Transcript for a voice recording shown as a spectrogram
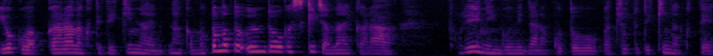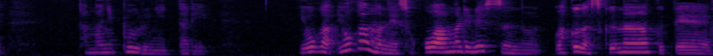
よく分からなくてできない。なんかもともと運動が好きじゃないからトレーニングみたいなことがちょっとできなくてたまにプールに行ったりヨガヨガもねそこはあんまりレッスンの枠が少なくて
